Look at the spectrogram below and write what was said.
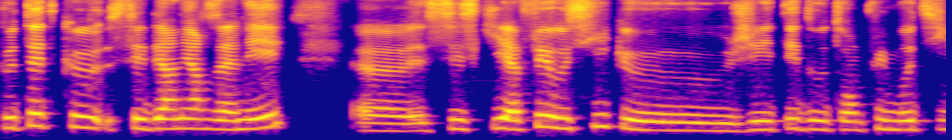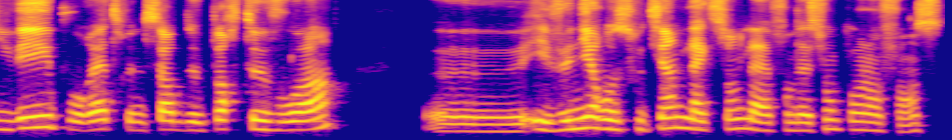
peut-être que ces dernières années, euh, c'est ce qui a fait aussi que j'ai été d'autant plus motivée pour être une sorte de porte-voix et venir au soutien de l'action de la Fondation pour l'enfance.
